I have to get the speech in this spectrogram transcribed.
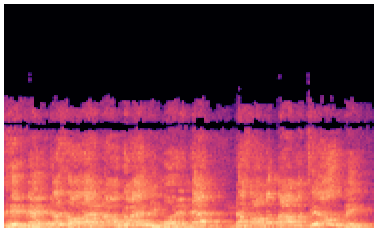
Amen. That's all I know. Don't me more than that. That's all the Bible tells me.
